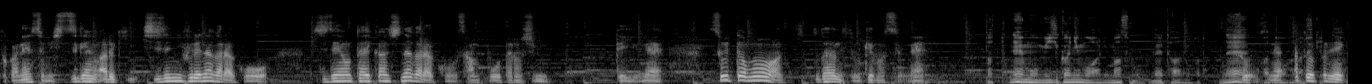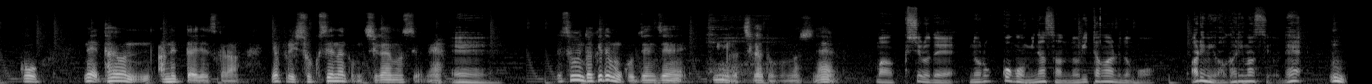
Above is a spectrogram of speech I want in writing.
とかね、その湿原歩き、自然に触れながらこう、自然を体感しながらこう散歩を楽しむっていうね。そういったものはきっと台湾の人受けますよね。だってねもう身近にもありますもんね台湾の方もね。そうですね。あとやっぱりねこうね台湾亜熱帯ですからやっぱり植生なんかも違いますよね、えー、でそういうだけでもこう全然意味が違うと思いますねまあ釧路でノロッコ号皆さん乗りたがるのもある意味わかりますよね。うん、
